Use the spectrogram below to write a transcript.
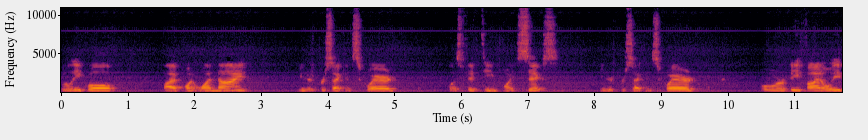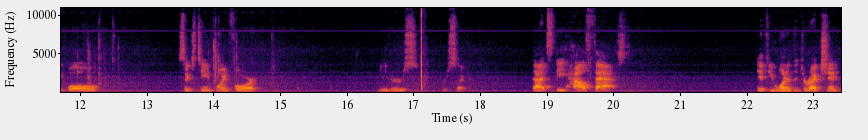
will equal 5.19 meters per second squared plus 15.6 meters per second squared, or v final equal 16.4 meters per second. That's the how fast. If you wanted the direction,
